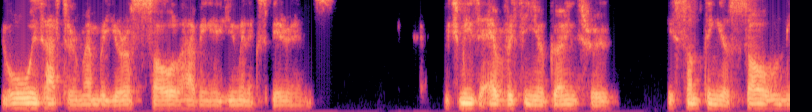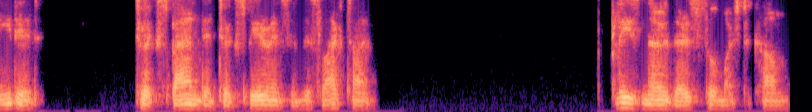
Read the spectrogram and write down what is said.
you always have to remember you're a soul having a human experience, which means everything you're going through is something your soul needed to expand and to experience in this lifetime. Please know there is still much to come.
